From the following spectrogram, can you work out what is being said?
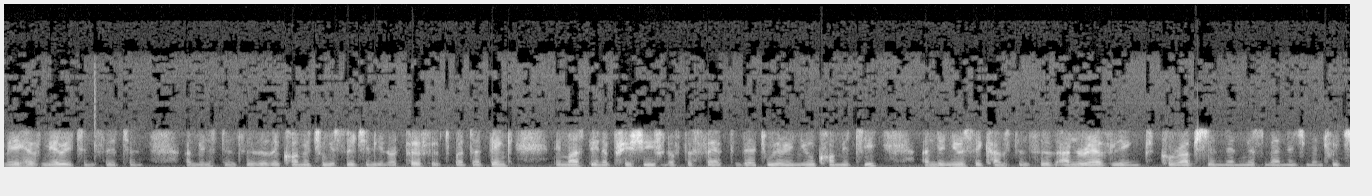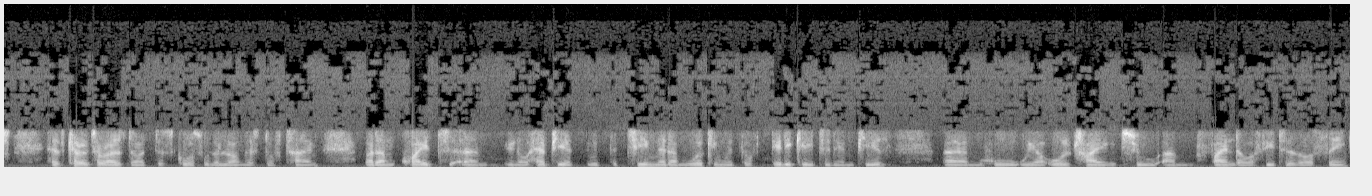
may have merit in certain um, instances. As a committee, we're certainly not perfect, but I think there must be an appreciation of the fact that we're a new committee under new circumstances, unraveling corruption and mismanagement, which has characterized our discourse for the longest of time. But I'm quite, um, you know, happy with the team that I'm working with of dedicated MPs um, who we are all trying to um, find our feet, as I was saying,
